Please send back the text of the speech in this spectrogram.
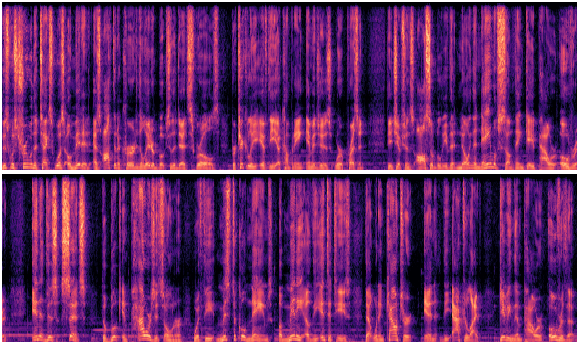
This was true when the text was omitted, as often occurred in the later books of the Dead Scrolls, particularly if the accompanying images were present. The Egyptians also believed that knowing the name of something gave power over it. In this sense, the book empowers its owner with the mystical names of many of the entities that would encounter in the afterlife, giving them power over them.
